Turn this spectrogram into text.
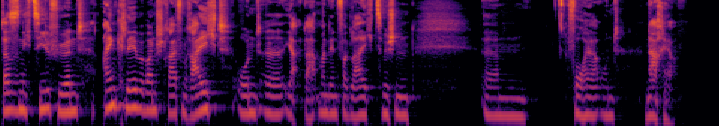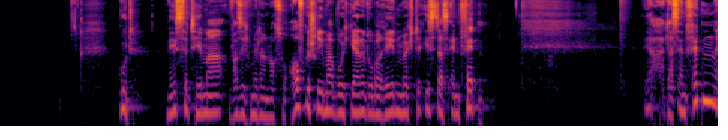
Das ist nicht zielführend. Ein Klebebandstreifen reicht und äh, ja, da hat man den Vergleich zwischen ähm, vorher und nachher. Gut, nächste Thema, was ich mir dann noch so aufgeschrieben habe, wo ich gerne drüber reden möchte, ist das Entfetten. Ja, das Entfetten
